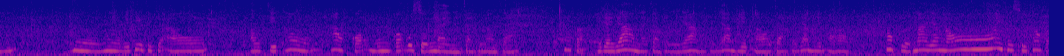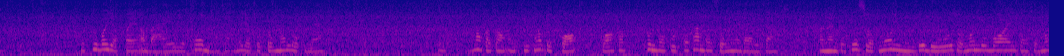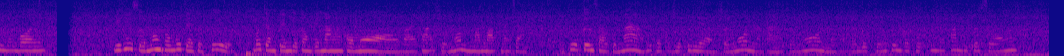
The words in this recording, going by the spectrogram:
ฮู้ฮู้วิธีที่จะเอาเอาจิตเฮาเฮาเกาะบุญเกาะกุศลได้นะจ้ะพี่น้องจ้ะเฮาก็พยายามนะจ้ะพยายามพยายามเฮ็ดเอาจ้ะพยายามเฮ็ดเอาเฮาเกิดมาอย่างน้อยที่สุดเฮาก็ก็คือบ่อยากไปอบายอย่าพุ่มนะจ้ะบ่อยากไปตรงนรกนะเฮาก็ต้องเอาจิตเฮาไปเกาะขอกับ คุณพระพุทธพระธรรมพระสงฆ์ให้ได้จ้ะอันนั้นก็คือสวดมนต์ดูๆสวดมนต์บ่อยๆจ้ะสวดมนต์บ่อยๆวิธีสวดมนต์ของผู้ใจก็คือบ่จำเป็นจะต้องไปนั่งขอมอไหว้พระสวดมนต์มามับนะจ้ะคือตื่นเช้าขึ้นมาผู้ใจก็เฮ็ดที่แล้วสวดมนต์นะคะสวดมนต์แล้วก็ระลึกถึงคุณพระพุทธคุณพระธรรมคุณพระสงฆ์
